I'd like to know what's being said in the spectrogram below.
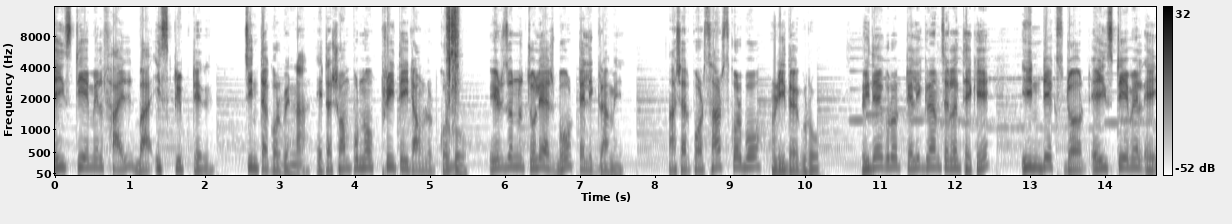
এইচটিএমএল ফাইল বা স্ক্রিপ্টের চিন্তা করবেন না, এটা সম্পূর্ণ ফ্রিতেই ডাউনলোড করব। এর জন্য চলে আসব টেলিগ্রামে আসার পর সার্চ করব Hriday group Hriday group Telegram channel থেকে ইন্ডেক্স ডট এইচ এইচটিএমএল এই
